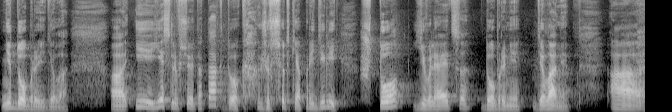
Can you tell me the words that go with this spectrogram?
недобрые дела? А, и если все это так, то как же все-таки определить, что является добрыми делами? А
